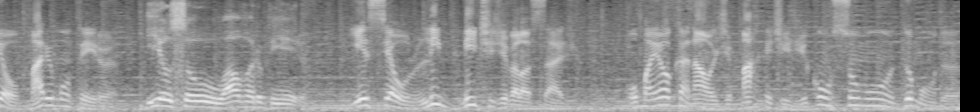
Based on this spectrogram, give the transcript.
é o Mário Monteiro. E eu sou o Álvaro Pinheiro. E esse é o Limite de Velocidade, o maior canal de marketing de consumo do mundo.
